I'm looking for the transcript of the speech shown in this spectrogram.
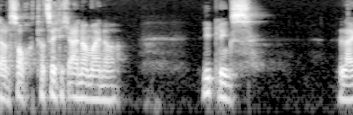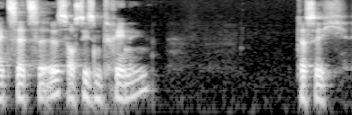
da das auch tatsächlich einer meiner Lieblingsleitsätze ist aus diesem Training, dass ich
